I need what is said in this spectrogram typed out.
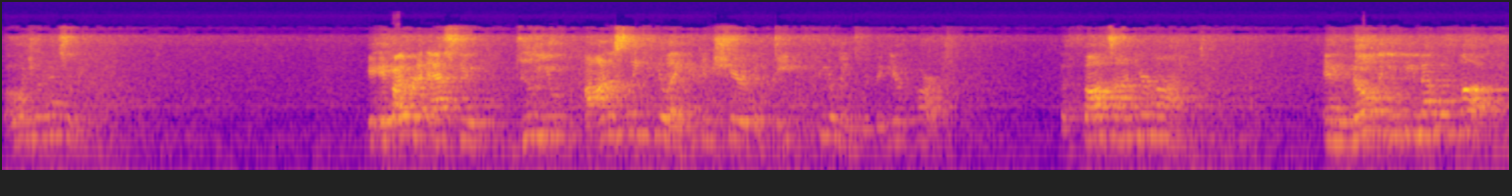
What would your answer be? If I were to ask you, do you honestly feel like you can share the deep feelings within your heart, the thoughts on your mind, and know that you'll be met with love?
